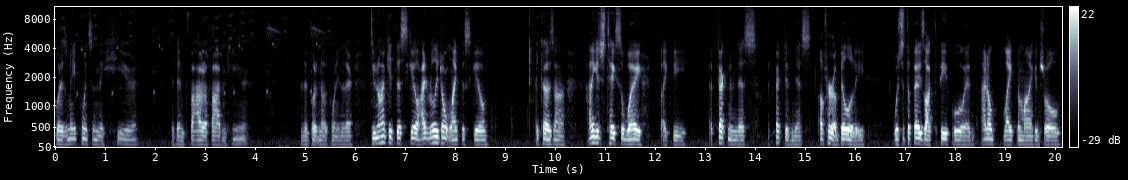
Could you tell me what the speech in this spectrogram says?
put as many points into here. And then 5 out of 5 in here. And then put another point into there. Do not get this skill. I really don't like this skill. Because uh, I think it just takes away like the effectiveness effectiveness of her ability. Which is to phase lock the people. And I don't like the mind control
